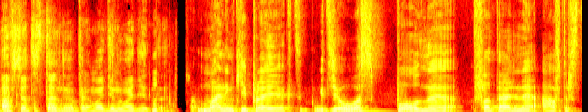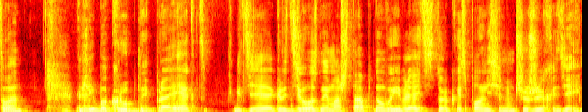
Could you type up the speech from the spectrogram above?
А все остальное прям один в один, да. Маленький проект, где у вас полное фатальное авторство, либо крупный проект, где грандиозный масштаб, но вы являетесь только исполнителем чужих идей.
